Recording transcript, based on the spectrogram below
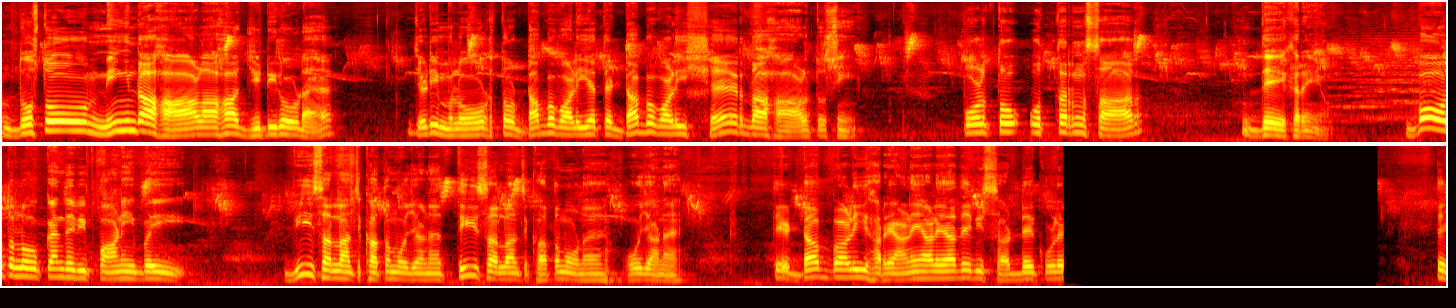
ਦੋਸਤੋ ਮੀਂਹ ਦਾ ਹਾਲ ਆਹ ਜੀਟੀ ਰੋਡ ਹੈ ਜਿਹੜੀ ਮਲੋਟ ਤੋਂ ਡੱਬ ਵਾਲੀ ਹੈ ਤੇ ਡੱਬ ਵਾਲੀ ਸ਼ਹਿਰ ਦਾ ਹਾਲ ਤੁਸੀਂ ਪੁਲ ਤੋਂ ਉਤਰਨ ਸਾਰ ਦੇਖ ਰਹੇ ਹੋ ਬਹੁਤ ਲੋਕ ਕਹਿੰਦੇ ਵੀ ਪਾਣੀ ਬਈ 20 ਸਾਲਾਂ 'ਚ ਖਤਮ ਹੋ ਜਾਣਾ ਹੈ, 30 ਸਾਲਾਂ 'ਚ ਖਤਮ ਹੋਣਾ ਹੋ ਜਾਣਾ ਹੈ। ਤੇ ਡੱਬ ਵਾਲੀ ਹਰਿਆਣੇ ਵਾਲਿਆਂ ਦੇ ਵੀ ਸਾਡੇ ਕੋਲੇ ਤੇ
